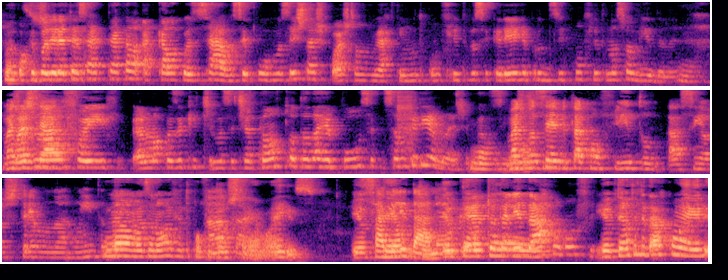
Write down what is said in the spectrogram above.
Mas- Porque poderia ter até aquela, aquela coisa assim, ah, você, por você estar exposta a um lugar que tem muito conflito, você querer reproduzir conflito na sua vida, né? Mas, Mas, você, não, foi. Era uma coisa que você tinha tanto, tanta repulsa que você não queria mais. Reproduzir. mas você evitar conflito assim ao extremo não é ruim também? Não, mas eu não evito conflito Ah, ao tá. extremo, é isso. Eu Sabe tento, lidar, né? Eu É, tento, tenta lidar com o conflito. eu tento lidar com ele.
